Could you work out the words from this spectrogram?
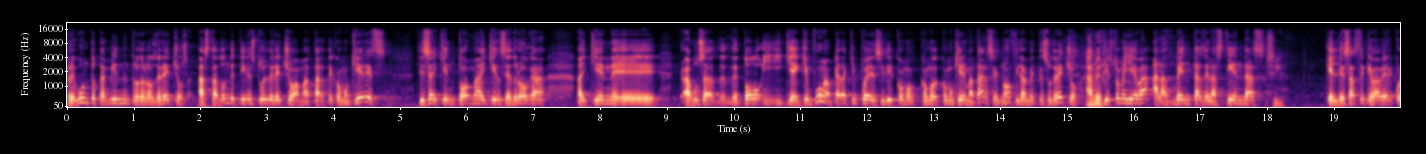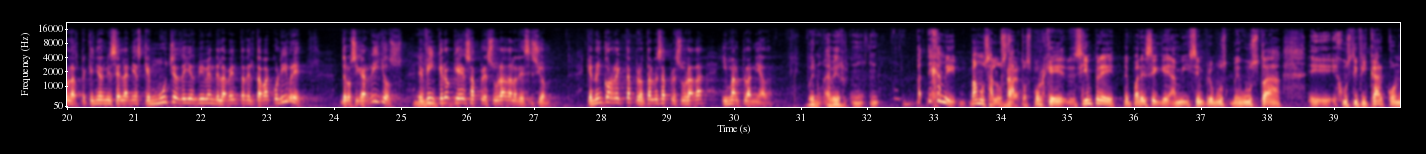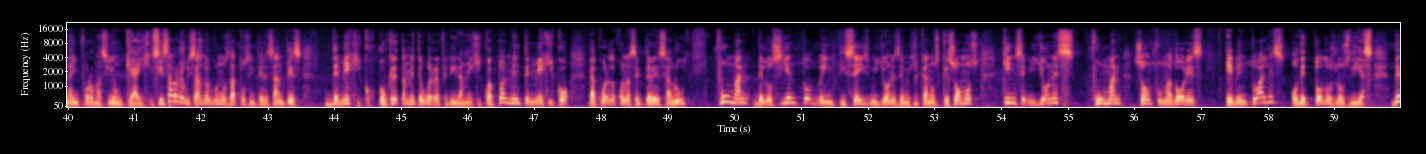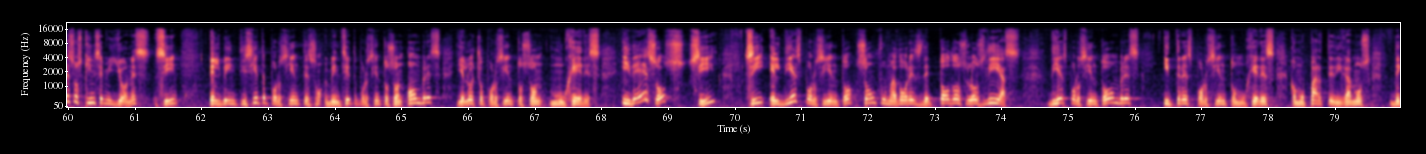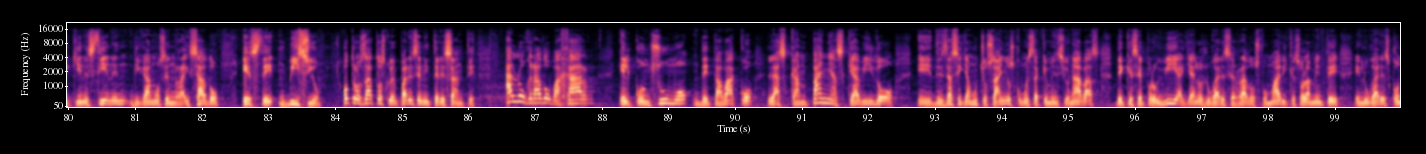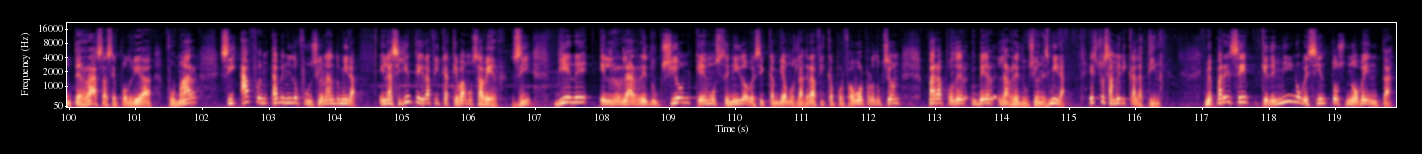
Pregunto también dentro de los derechos, ¿hasta dónde tienes tú el derecho a matarte como quieres? Dice, hay quien toma, hay quien se droga, hay quien eh, abusa de, todo y, y, quien fuma. Cada quien puede decidir cómo, cómo, cómo, quiere matarse, ¿no? Finalmente es su derecho. Y esto me lleva a las ventas de las tiendas. Sí. El desastre que va a haber con las pequeñas misceláneas, que muchas de ellas viven de la venta del tabaco libre, de los cigarrillos. En fin, creo que es apresurada la decisión que no incorrecta, pero tal vez apresurada y mal planeada. Bueno, a ver, mm, mm, Déjame, vamos a los datos, porque siempre me parece que a mí siempre me gusta eh, justificar con la información que hay. Si estaba revisando algunos datos interesantes de México, concretamente voy a referir a México. Actualmente en México, de acuerdo con la Secretaría de Salud, fuman de los 126 millones de mexicanos que somos, 15 millones fuman, son fumadores eventuales o de todos los días. De esos 15 millones, sí, el 27%, son, 27 son hombres y el 8% son mujeres. Y de esos, sí, sí, el 10% son fumadores de todos los días. 10% hombres y 3% mujeres como parte, digamos, de quienes tienen, digamos, enraizado este vicio. Otros datos que me parecen interesantes. Ha logrado bajar el consumo de tabaco, las campañas que ha habido eh, desde hace ya muchos años, como esta que mencionabas, de que se prohibía ya en los lugares cerrados fumar y que solamente en lugares con terrazas se podría fumar. Sí, ha, ha venido funcionando. Mira, en la siguiente gráfica que vamos a ver, ¿sí? viene la reducción que hemos tenido, a ver si cambiamos la gráfica, por favor, producción, para poder ver las reducciones. Mira, esto es América Latina. Me parece que de 1990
